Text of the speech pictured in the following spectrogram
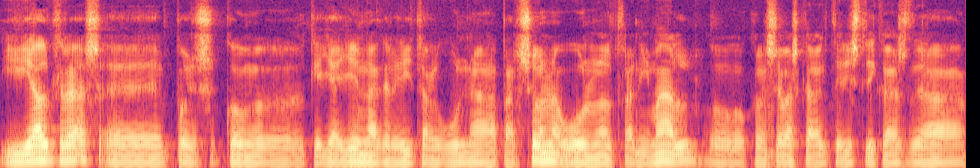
I altres, eh, pues, com, que ja hagin agredit alguna persona o un altre animal, o que les seves característiques de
